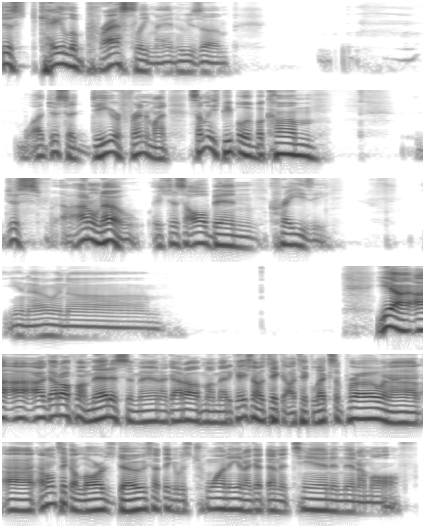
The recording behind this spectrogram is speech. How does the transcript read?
just Caleb Pressley, man, who's a just a dear friend of mine. Some of these people have become just I don't know. It's just all been crazy, you know. And um, yeah, I, I got off my medicine, man. I got off my medication. I was taking I take Lexapro, and I, I I don't take a large dose. I think it was twenty, and I got down to ten, and then I'm off.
